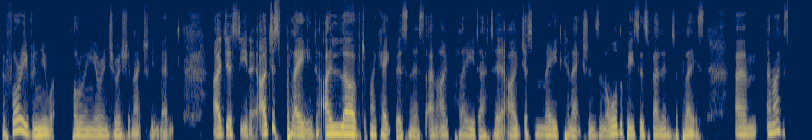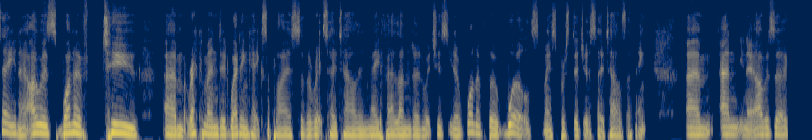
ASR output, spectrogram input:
before i even knew what following your intuition actually meant. I just you know i just played. I loved my cake business and i played at it. I just made connections and all the pieces fell into place. Um and like i say you know i was one of two um, recommended wedding cake suppliers to the Ritz Hotel in Mayfair, London, which is you know one of the world's most prestigious hotels, I think. Um, and you know, I was a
